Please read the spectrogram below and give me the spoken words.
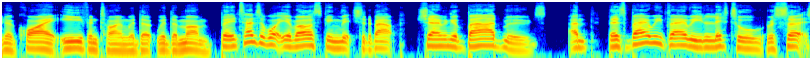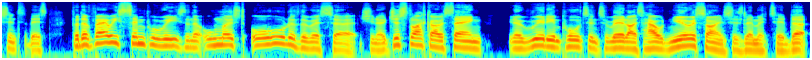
you know quiet, even time with the with the mum. But in terms of what you're asking, Richard, about sharing of bad moods, um, there's very very little research into this for the very simple reason that almost all of the research, you know, just like I was saying you know, really important to realize how neuroscience is limited. That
